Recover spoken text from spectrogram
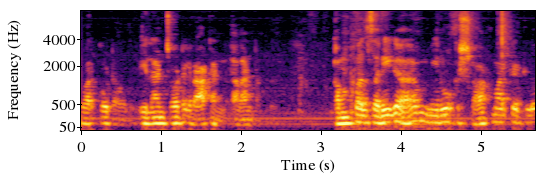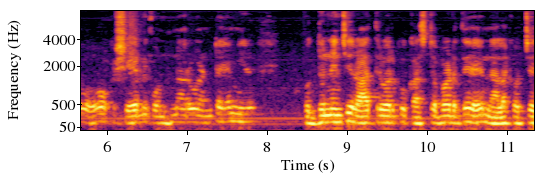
వర్కౌట్ అవ్వదు. ఇలాంటి చోటకి రాకండి అలాంటప్పుడు. కంపల్సరీగా మీరు ఒక స్టాక్ మార్కెట్‌లో ఒక షేర్‌ని కొంటున్నారు అంటే మీరు పొద్దున్నుంచి రాత్రి వరకు కష్టపడితే నెలకొచ్చే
